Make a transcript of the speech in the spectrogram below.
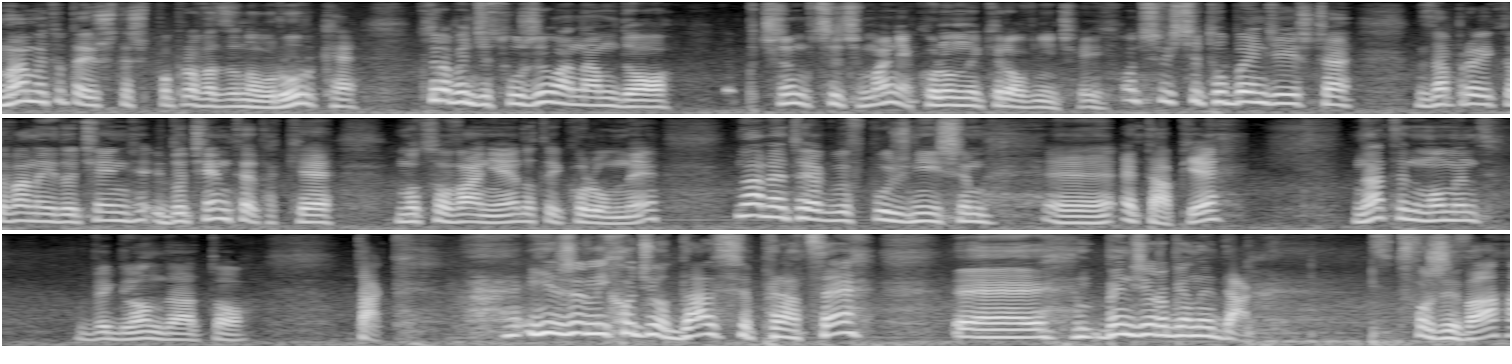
Mamy tutaj już też poprowadzoną rurkę, która będzie służyła nam do przy- przytrzymania kolumny kierowniczej. Oczywiście tu będzie jeszcze zaprojektowane i docię- docięte takie mocowanie do tej kolumny, no ale to jakby w późniejszym e, etapie. Na ten moment wygląda to tak. Jeżeli chodzi o dalsze prace, e, będzie robiony dach z tworzywa.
